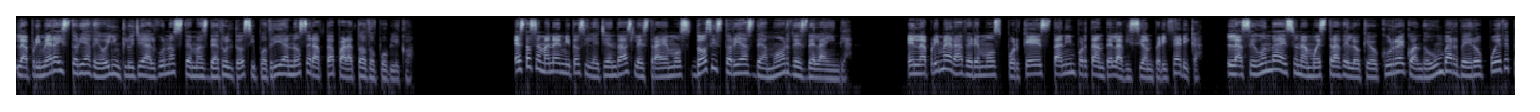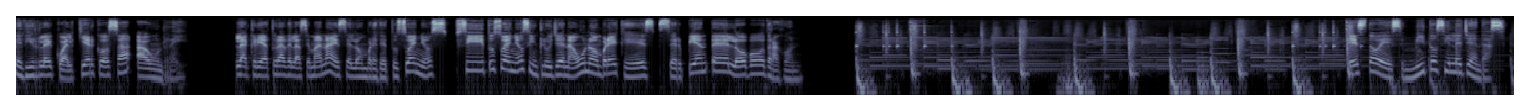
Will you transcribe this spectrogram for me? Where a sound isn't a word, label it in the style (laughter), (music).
La primera historia de hoy incluye algunos temas de adultos y podría no ser apta para todo público. Esta semana en Mitos y Leyendas les traemos dos historias de amor desde la India. En la primera veremos por qué es tan importante la visión periférica. La segunda es una muestra de lo que ocurre cuando un barbero puede pedirle cualquier cosa a un rey. La criatura de la semana es el hombre de tus sueños, si tus sueños incluyen a un hombre que es serpiente, lobo, dragón. Esto es Mitos y Leyendas.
